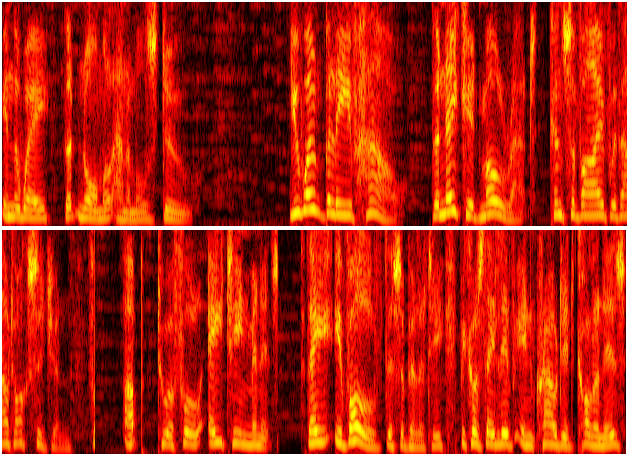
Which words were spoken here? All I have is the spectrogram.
in the way that normal animals do. You won't believe how the naked mole rat can survive without oxygen for up to a full 18 minutes. They evolved this ability because they live in crowded colonies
